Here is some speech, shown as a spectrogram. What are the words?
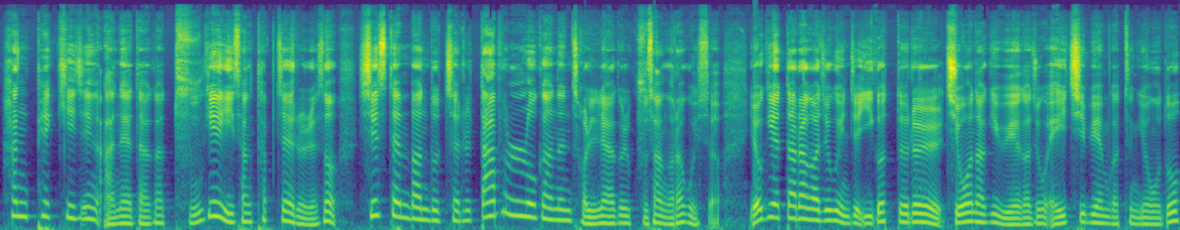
한 패키징 안에다가 두 개 이상 탑재를 해서 시스템 반도체를 더블로 가는 전략을 구상을 하고 있어요. 여기에 따라 가지고 이제 이것들을 지원하기 위해 가지고 HBM 같은 경우도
